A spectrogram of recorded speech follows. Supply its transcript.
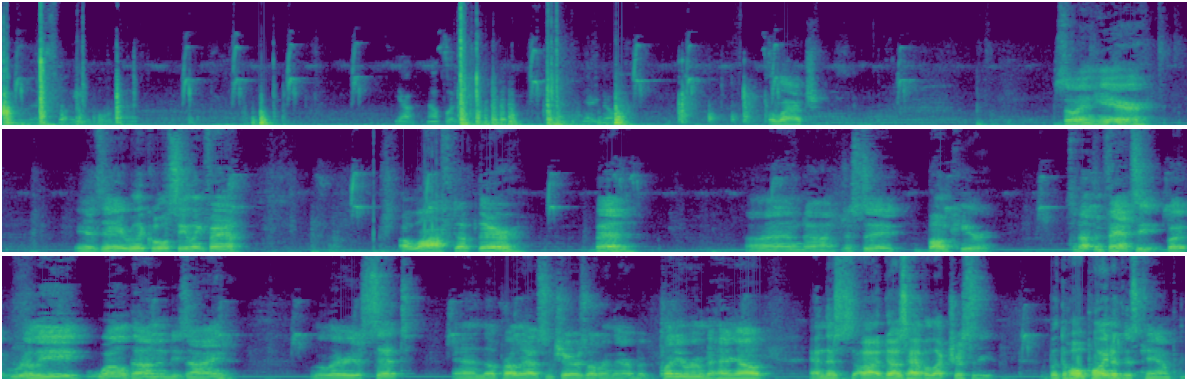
That's why you hold that. Yeah, now put There you go. A latch. So in here is a really cool ceiling fan, a loft up there, bed, and uh, just a bunk here. So nothing fancy, but really well done and designed. Little area to sit, and they'll probably have some chairs over in there, but plenty of room to hang out. And this uh, does have electricity. But the whole point of this camp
